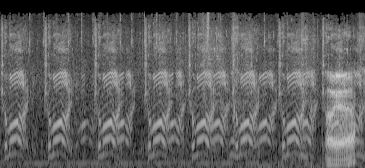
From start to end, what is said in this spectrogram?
Come on! Come on! Come on! Come on! Come on! Come on! Come on! Oh yeah.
